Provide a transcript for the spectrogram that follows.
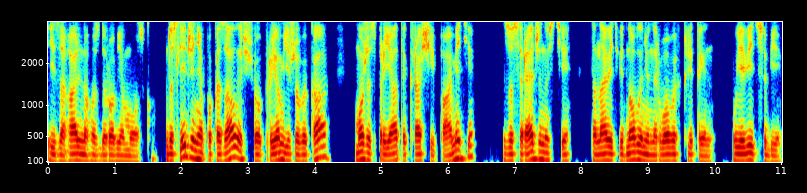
і загального здоров'я мозку. Дослідження показали, що прийом їжовика може сприяти кращій пам'яті, зосередженості та навіть відновленню нервових клітин. Уявіть собі,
